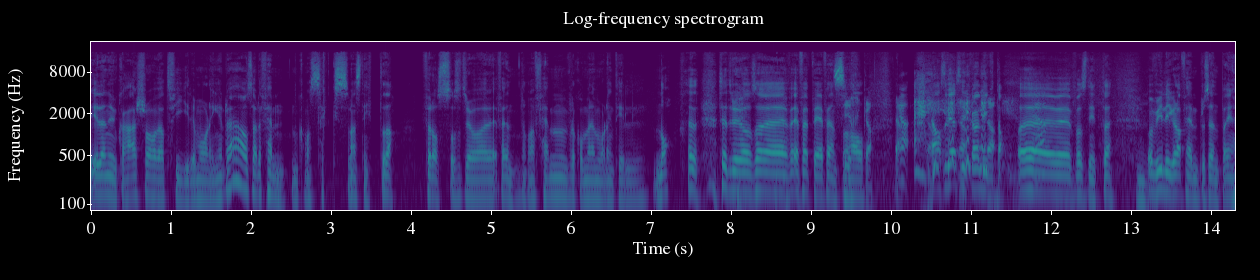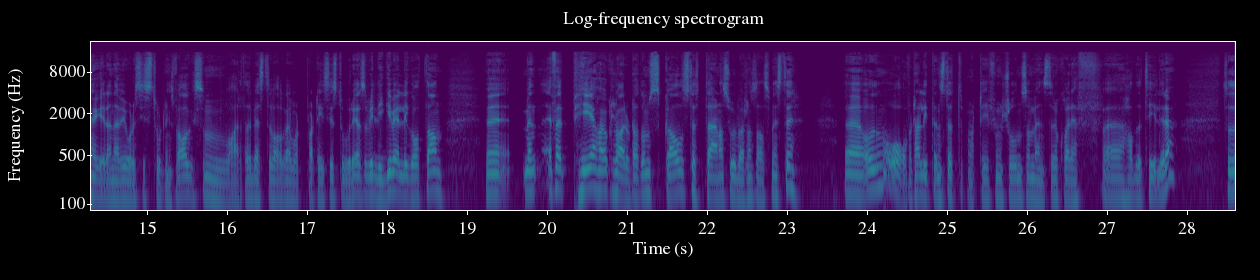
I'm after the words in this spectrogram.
I denne uka her så har vi hatt fire målinger, tror jeg, og så er det 15,6 som er snittet. da. For oss og så tror jeg det var 15,5, for det kommer en måling til nå. Så jeg tror også Frp 15,5. Cirka. Ja. ja, altså Vi er ca. likt, da, på snittet. Og vi ligger da 5 prosentpoeng høyere enn det vi gjorde sist stortingsvalg, som var et av de beste valgene i vårt partis historie. Så vi ligger veldig godt an. Eh, Men Frp har jo klargjort at de skal støtte Erna Solberg som statsminister. Eh, Og de overtar litt den støttepartifunksjonen som Venstre og KrF eh, hadde tidligere. Så,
